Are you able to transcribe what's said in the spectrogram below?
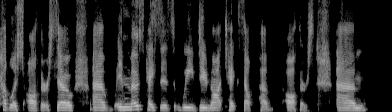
published author. So, uh, in most cases, we do not take self pub authors. Um,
